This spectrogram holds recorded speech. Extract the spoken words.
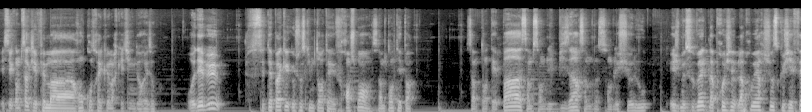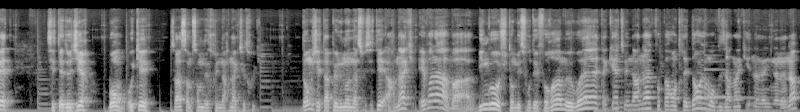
Et c'est comme ça que j'ai fait ma rencontre avec le marketing de réseau. Au début, c'était pas quelque chose qui me tentait. Franchement, ça me tentait pas. Ça me tentait pas, ça me semblait bizarre, ça me semblait chelou. Et je me souviens que la, première chose que j'ai faite, c'était de dire, bon, ok, ça, ça me semble être une arnaque ce truc. Donc j'ai tapé le nom de la société, arnaque, et voilà, bah bingo, je suis tombé sur des forums, ouais, t'inquiète, c'est une arnaque, faut pas rentrer dedans, et on va vous arnaquer, nanana.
